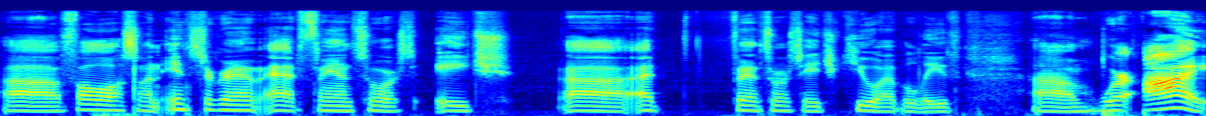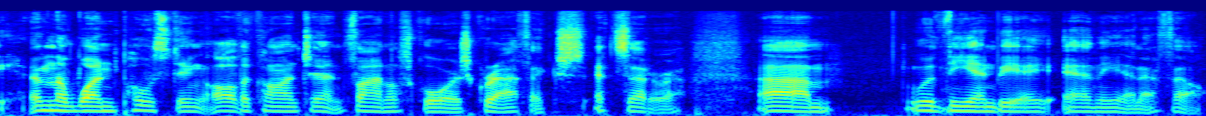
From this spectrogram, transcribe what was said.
Uh, follow us on Instagram at FansourceH uh, at FanSource HQ, I believe, um, where I am the one posting all the content, final scores, graphics, etc. Um, with the NBA and the NFL.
